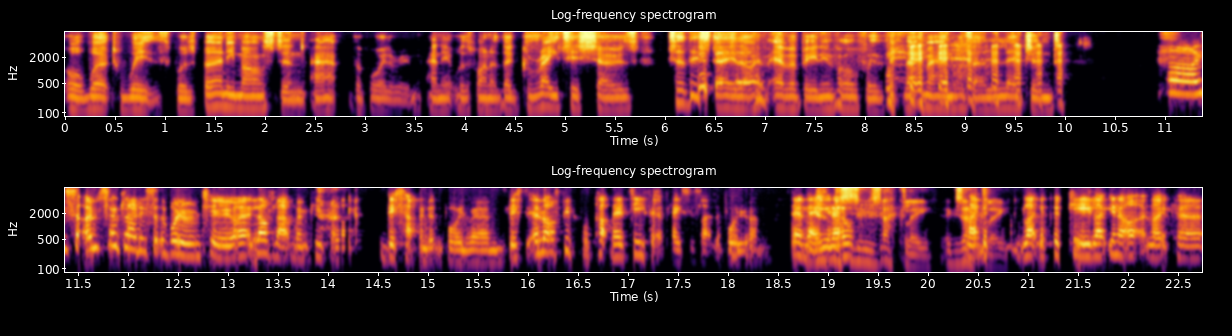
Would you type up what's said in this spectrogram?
or worked with was Bernie Marsden at the Boiler Room, and it was one of the greatest shows to this day that I've ever been involved with. That man was a legend. Oh, I'm so, I'm so glad it's at the boiler room too. I love that when people are like, this happened at the boiler room. This a lot of people cut their teeth at places like the boiler room, don't they? Yeah, you know, This is exactly, like exactly. the, like the cookie, like you know, like uh,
